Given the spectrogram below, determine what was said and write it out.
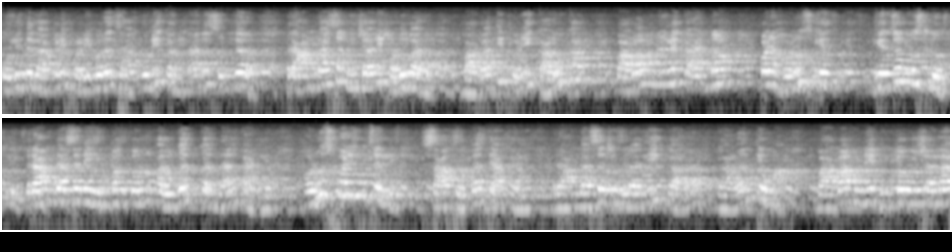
खोली तर लाकडी फळीवर झाकुणी कंठान सुंदर. रामदास विचारी हळूवार. बाबा ती फळी काढू का? बाबा म्हणाले काढणं. पण हळूच घेत. घेजो उचलो रामदासाने हिंमत करून अलगद कंदाल काढले. हळूच फळी उचलली. साप होता त्याखाली. रामदासाची मुलाली गाळण तेव्हा. बाबा म्हणे भूतकोशाला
